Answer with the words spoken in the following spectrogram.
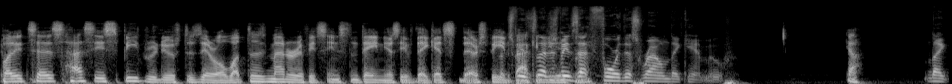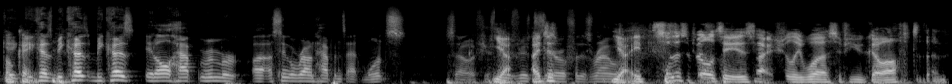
But it says has his speed reduced to zero. What does it matter if it's instantaneous if they get their speed That back? means, that just means that for this round they can't move. Yeah. Like Okay. because because because it all happen. Remember, uh, a single round happens at once. So if your speed Yeah, reduced to just- zero for this round, Yeah, it's So this ability is actually worse if you go after them.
